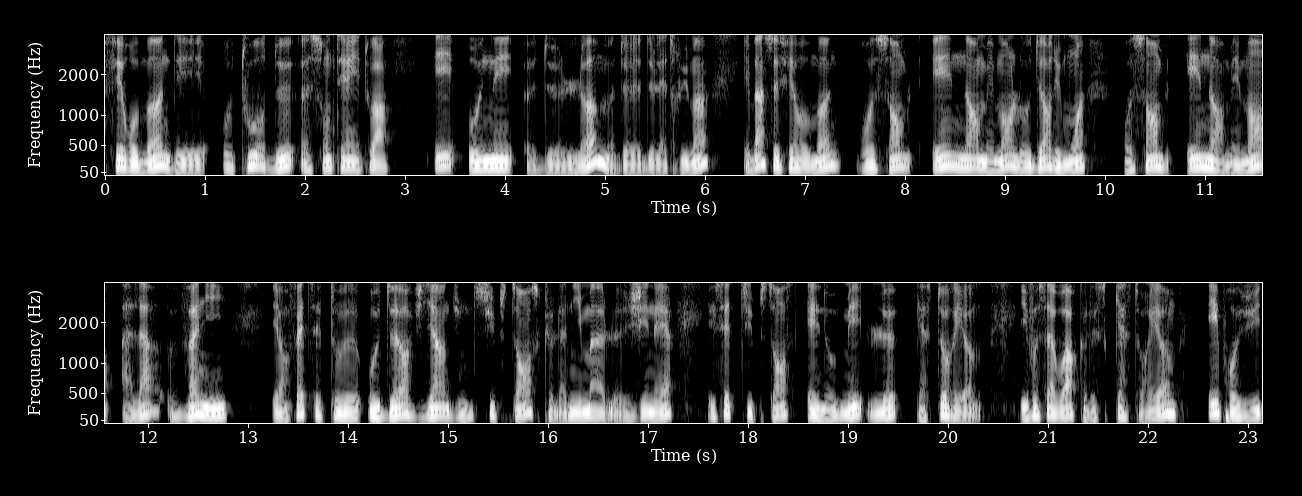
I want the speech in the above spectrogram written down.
phéromones autour de son territoire et au nez de l'homme, de, l'être humain, eh ben ce phéromone ressemble énormément, l'odeur du moins ressemble énormément à la vanille. Et en fait, cette euh, odeur vient d'une substance que l'animal génère, et cette substance est nommée le castoreum. il faut savoir que le castoreum est produit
